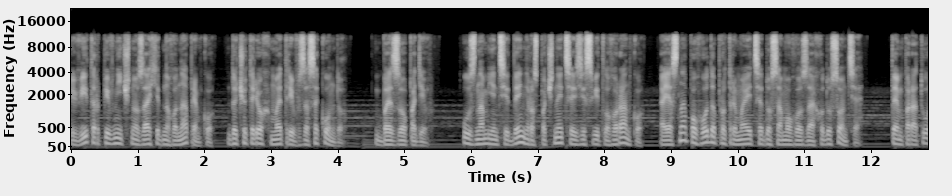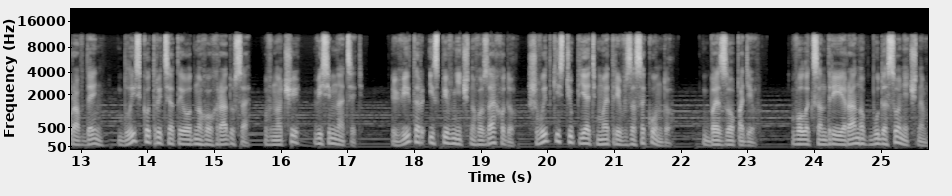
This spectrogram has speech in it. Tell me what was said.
Вітер північно-західного напрямку до 4 метрів за секунду. Без опадів. У Знам'янці день розпочнеться зі світлого ранку, а ясна погода протримається до самого заходу сонця. Температура в день близько 31 градуса, вночі 18. Вітер із північного заходу швидкістю 5 метрів за секунду. Без опадів. В Олександрії ранок буде сонячним,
